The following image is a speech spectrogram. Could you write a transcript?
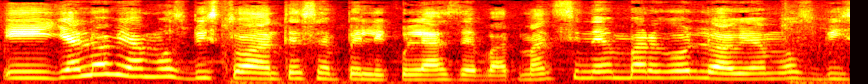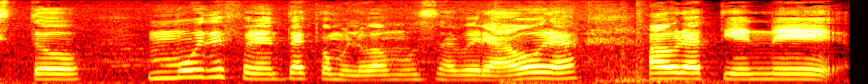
Y ya lo habíamos visto antes en películas de Batman, sin embargo lo habíamos visto muy diferente a como lo vamos a ver ahora. Ahora tiene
